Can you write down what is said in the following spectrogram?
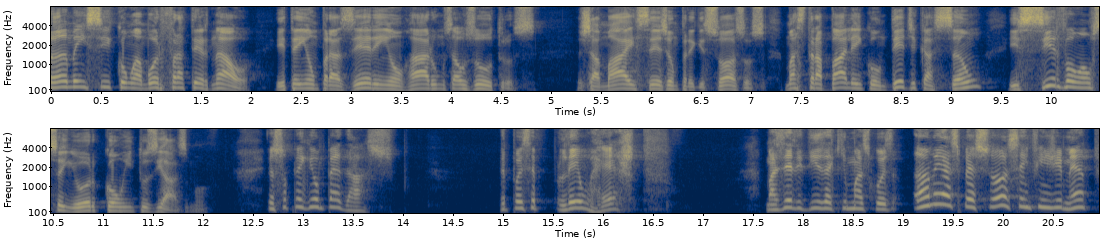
Amem-se com amor fraternal e tenham prazer em honrar uns aos outros. Jamais sejam preguiçosos, mas trabalhem com dedicação e sirvam ao Senhor com entusiasmo. Eu só peguei um pedaço. Depois você lê o resto. Mas ele diz aqui umas coisas. Amem as pessoas sem fingimento.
